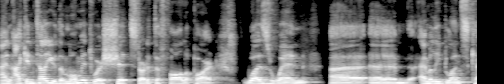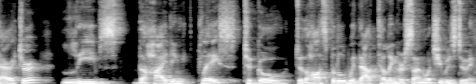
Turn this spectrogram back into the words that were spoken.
and I can tell you the moment where shit started to fall apart was when uh, um, Emily Blunt's character leaves the hiding place to go to the hospital without telling her son what she was doing.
